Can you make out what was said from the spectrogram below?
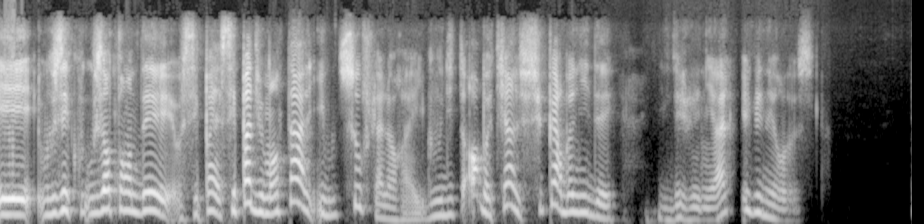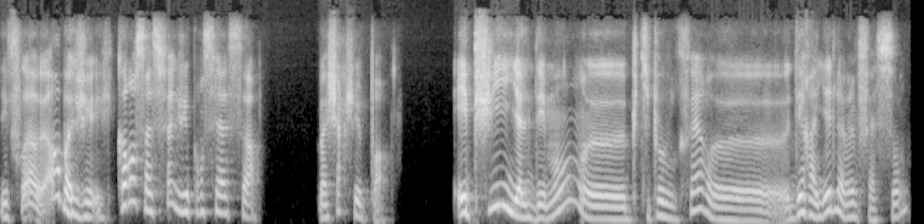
Et vous, entendez, c'est pas, pas du mental, il vous souffle à l'oreille. Vous vous dites, oh bah tiens, super bonne idée. idée géniale et généreuse. Des fois, oh bah comment ça se fait que j'ai pensé à ça? Bah cherchez pas. Et puis, il y a le démon euh, qui peut vous faire euh, dérailler de la même façon,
